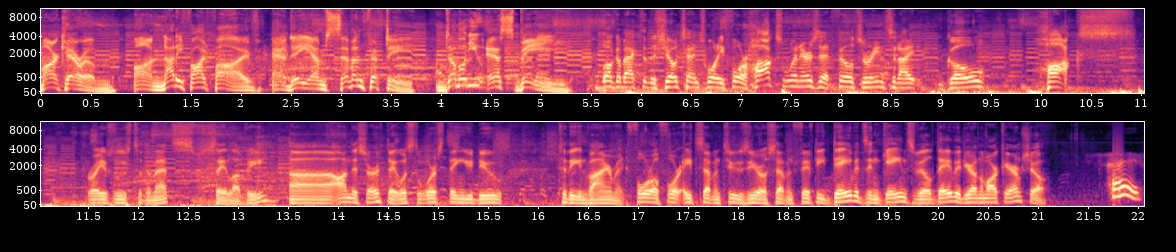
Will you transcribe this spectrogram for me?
Mark Arum on 95.5 and AM 750 WSB. Welcome back to the show. 1024 Hawks winners at Phillips Arena tonight. Go Hawks. Braves lose to the Mets. Say la vie. Uh, on this Earth Day, what's the worst thing you do to the environment? 404 872 0750. David's in Gainesville. David, you're on the Mark Arum Show. Hey,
